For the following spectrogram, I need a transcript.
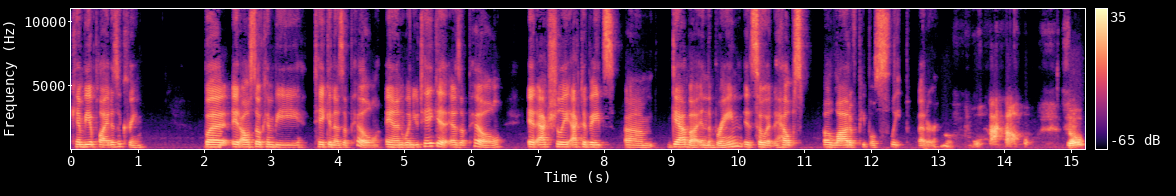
can be applied as a cream, but it also can be taken as a pill. And when you take it as a pill, it actually activates um, GABA in the brain, it, so it helps a lot of people sleep better. Wow. So,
